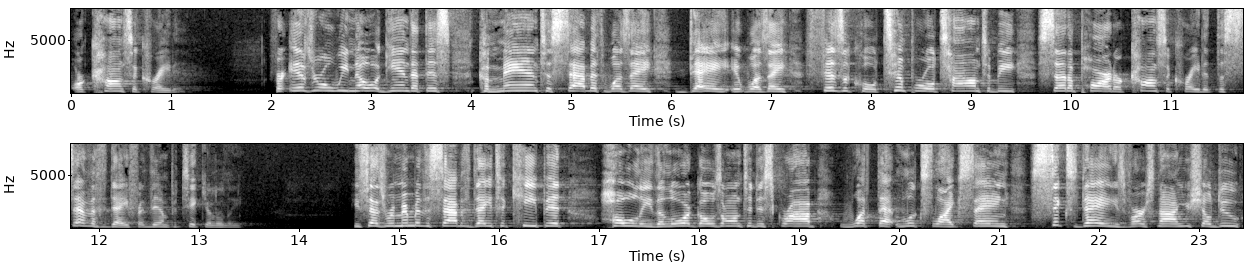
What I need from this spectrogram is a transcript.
or consecrated. For Israel, we know again that this command to Sabbath was a day. It was a physical, temporal time to be set apart or consecrated, the seventh day for them particularly. He says, Remember the Sabbath day to keep it holy. The Lord goes on to describe what that looks like, saying, Six days, verse 9, you shall do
